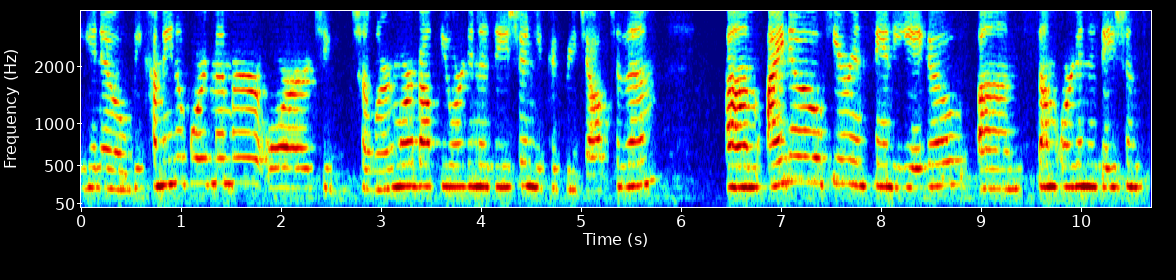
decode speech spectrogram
you know, becoming a board member or to, to learn more about the organization, you could reach out to them. Um, I know here in San Diego, um, some organizations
